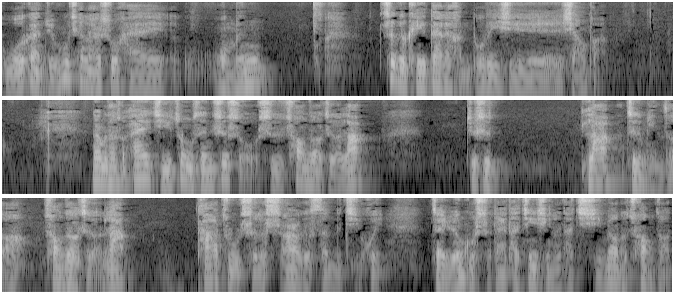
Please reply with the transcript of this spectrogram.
我感觉目前来说还我们这个可以带来很多的一些想法。那么他说，埃及众神之首是创造者拉，就是拉这个名字啊，创造者拉，他主持了十二个神的集会。在远古时代，他进行了他奇妙的创造，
